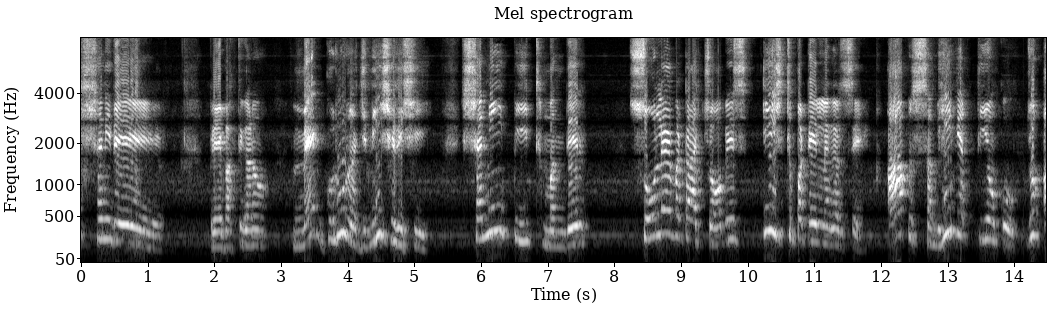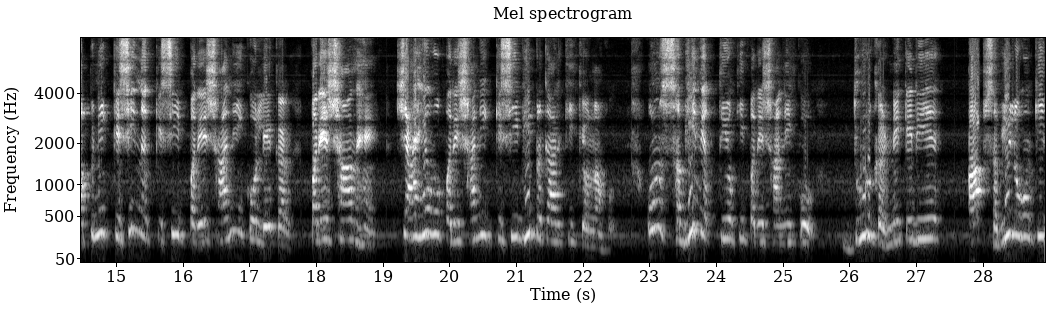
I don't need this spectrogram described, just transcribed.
शनिदेव। प्रिय भक्तगणों, मैं गुरु रजनीश ऋषि, शनि पीठ मंदिर, सोलह बटा चौबीस ईस्ट पटेल नगर से आप सभी व्यक्तियों को, जो अपनी किसी न किसी परेशानी को लेकर परेशान हैं, चाहे वो परेशानी किसी भी प्रकार की क्यों ना हो, उन सभी व्यक्तियों की परेशानी को दूर करने के लिए आप सभी लोगों की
